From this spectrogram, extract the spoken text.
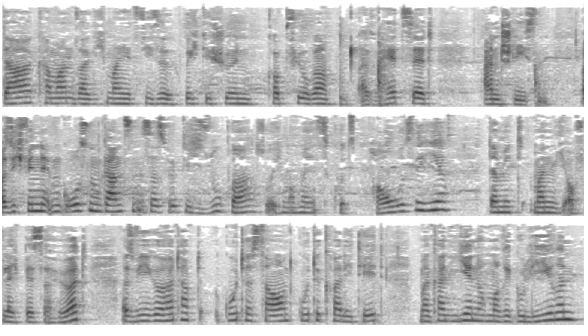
da kann man, sage ich mal, jetzt diese richtig schönen Kopfhörer, also Headset, anschließen. Also ich finde, im Großen und Ganzen ist das wirklich super. So, ich mache mal jetzt kurz Pause hier, damit man mich auch vielleicht besser hört. Also wie ihr gehört habt, guter Sound, gute Qualität. Man kann hier nochmal regulieren,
